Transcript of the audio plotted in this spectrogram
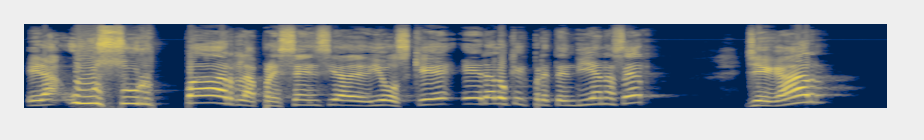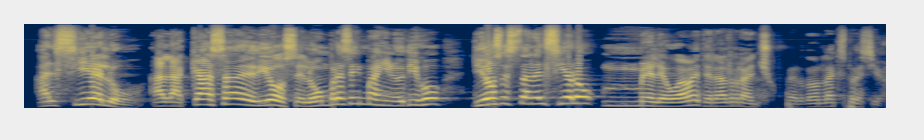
era usurpar la presencia de Dios. ¿Qué era lo que pretendían hacer? Llegar al cielo, a la casa de Dios. El hombre se imaginó y dijo, Dios está en el cielo, me le voy a meter al rancho, perdón la expresión.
